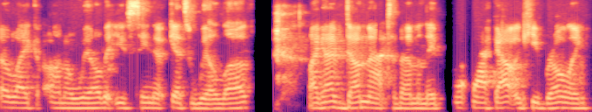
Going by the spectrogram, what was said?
uh, like on a wheel that you've seen that gets will love. Like I've done that to them and they back out and keep rolling.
